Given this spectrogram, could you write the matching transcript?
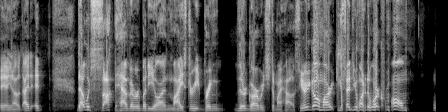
Right. Uh, You know, I it that would suck to have everybody on my street bring their garbage to my house. Here you go, Mark. You said you wanted to work from home.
